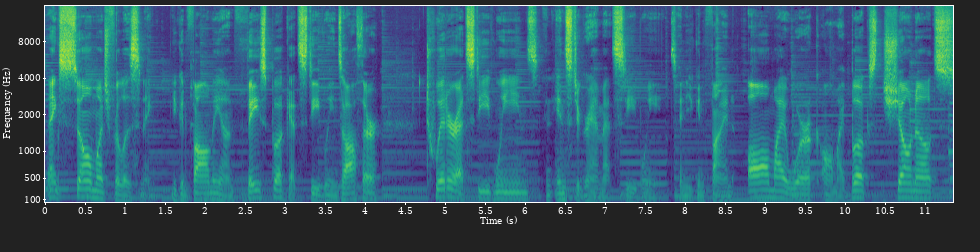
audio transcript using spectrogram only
Thanks so much for listening. You can follow me on Facebook at Steve Wiens Author, Twitter at Steve Wiens, and Instagram at Steve Wiens. And you can find all my work, all my books, the show notes,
